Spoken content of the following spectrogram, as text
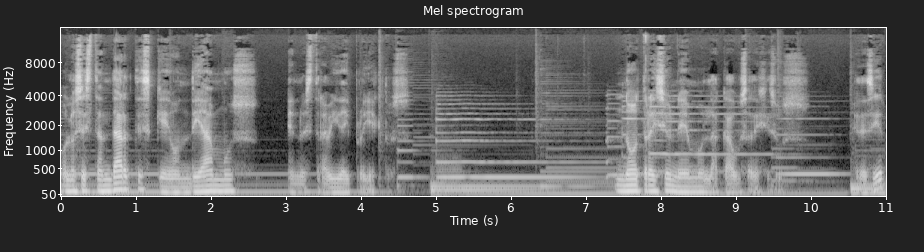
o los estandartes que ondeamos en nuestra vida y proyectos. No traicionemos la causa de Jesús es decir,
